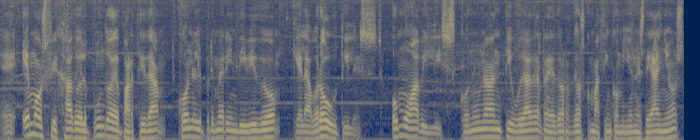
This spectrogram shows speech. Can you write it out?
eh, hemos fijado el punto de partida con el primer individuo que elaboró útiles, Homo habilis, con una antigüedad de alrededor de 2,5 millones de años.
